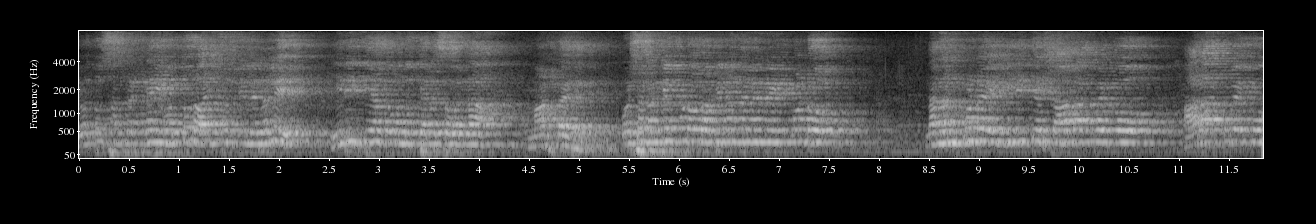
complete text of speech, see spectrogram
ಇವತ್ತು ಸಂಘಟನೆ ಇವತ್ತು ರಾಯಚೂರು ಜಿಲ್ಲೆಯಲ್ಲಿ ಈ ರೀತಿಯಾದ ಒಂದು ಕೆಲಸವನ್ನ ಮಾಡ್ತಾ ಇದೆ. ಬಹುಶಃ ನನಗೆ ಕೂಡ ಅವರು ಅಭಿನಂದನೆಯನ್ನು ಇಟ್ಕೊಂಡು, ನಾನು ಅನ್ಕೊಂಡೆ ಈ ರೀತಿಯ ಶಾಲ ಹಾಕಬೇಕು, ಹಾರ ಹಾಕ್ಬೇಕು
